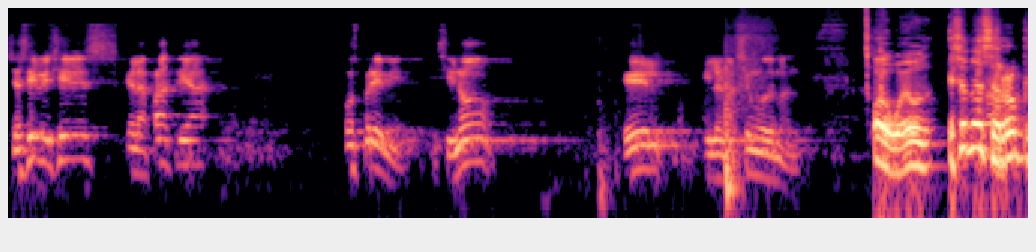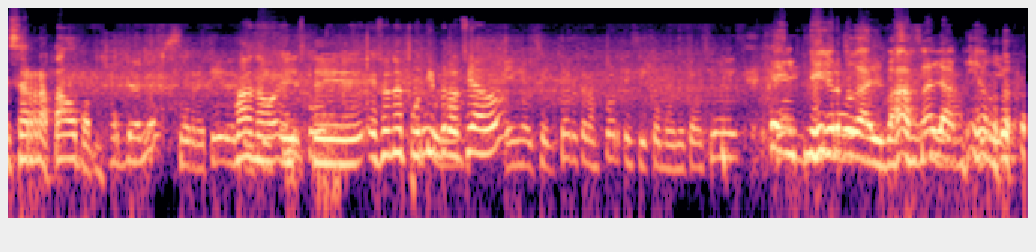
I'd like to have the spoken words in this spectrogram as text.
Si así lo hicieres, que la patria os premie. Y si no, él y la nación lo demandan. Oh, huevón, ¿eso no es cerrón que se ha rapado para piola? Se retira Mano, este, ¿eso no es Putin bronceado? En el sector transportes y comunicaciones. El negro Galván, a la mierda.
